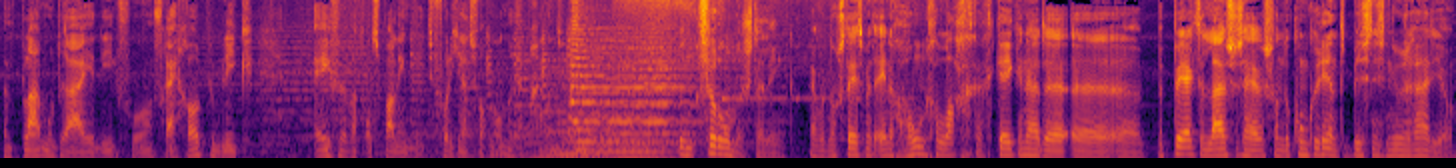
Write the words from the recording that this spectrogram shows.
een plaat moet draaien die voor een vrij groot publiek even wat ontspanning biedt voordat je naar het volgende onderwerp gaat. Een veronderstelling. Er wordt nog steeds met enig hoongelach gekeken naar de uh, beperkte luistercijfers van de concurrent Business News Radio.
